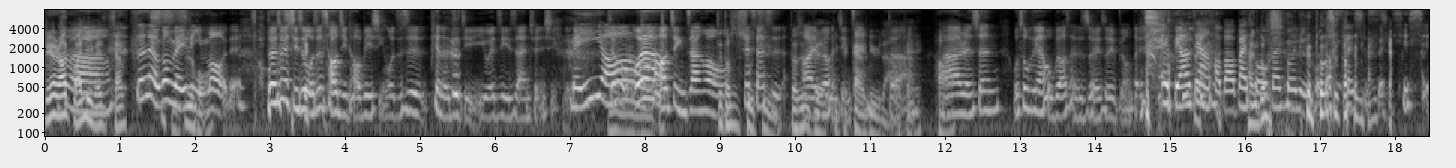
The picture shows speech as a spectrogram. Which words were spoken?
没有人要管你们想，真的有够没礼貌的。对，所以其实我是超级逃避型，我只是骗了自己，以为自己是安全型的。没有，我也好紧张哦。这都是数据，都是一个概率啦。对啊。啊，人生我说不定还活不到三十岁，所以不用担心。哎、欸，不要这样，好不好？拜托，拜托你活到三十岁，谢谢。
